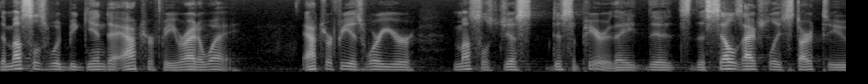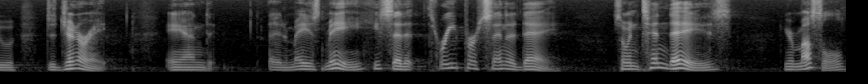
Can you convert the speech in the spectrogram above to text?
the muscles would begin to atrophy right away. Atrophy is where your muscles just disappear. They, the, the cells actually start to degenerate. And it amazed me. He said it 3% a day. So in 10 days, your muscle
